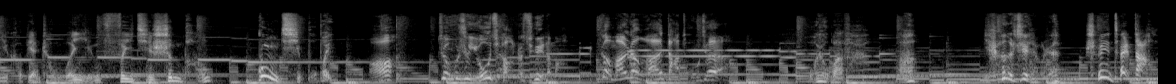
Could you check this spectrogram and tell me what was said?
你可变成文嬴飞其身旁，攻其不备。啊，这不是有抢着去的吗？干嘛让俺打头阵啊？我有办法呀！啊，你看看这两个人，声音太大了。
